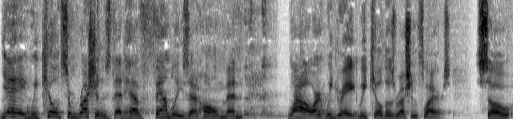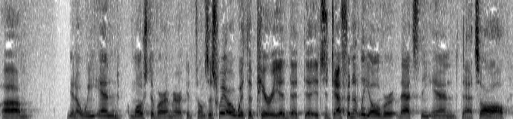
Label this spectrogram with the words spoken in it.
Yay, we killed some Russians that have families at home, and wow, aren't we great? We killed those Russian flyers. So, um, you know, we end most of our American films this way, or with a period that uh, it's definitely over, that's the end, that's all.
